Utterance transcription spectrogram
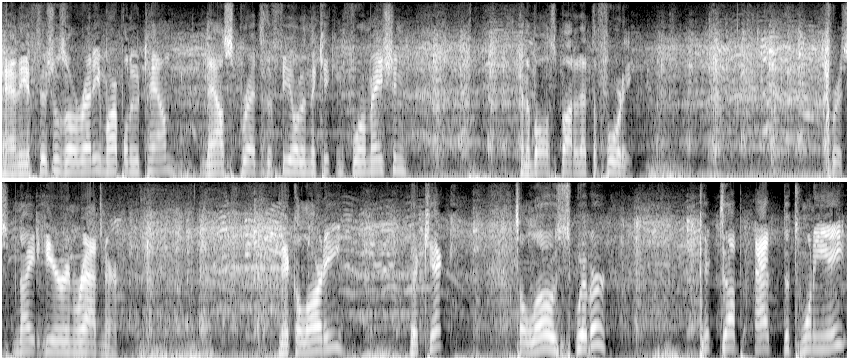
And the officials are ready. Marple Newtown now spreads the field in the kicking formation. And the ball spotted at the 40. Chris Knight here in Radnor. Nicolardi, the kick to low Squibber, picked up at the 28,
